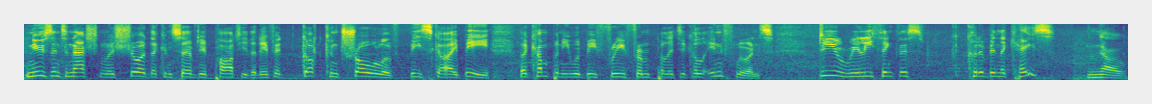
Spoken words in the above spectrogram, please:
News International assured the Conservative Party that if it got control of B Sky B, the company would be free from political influence. Do you really think this could have been the case? No.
